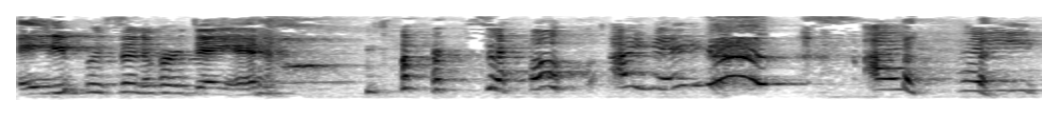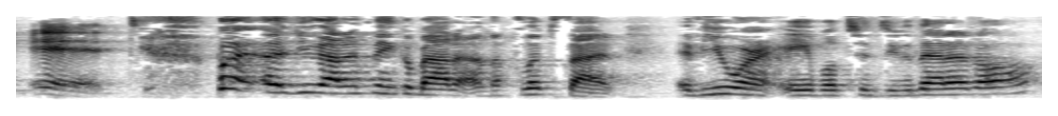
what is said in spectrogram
eighty percent of her day at home by herself. I hate it. I hate it. But uh, you got to think about it on the flip side. If you weren't able to do that at all,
